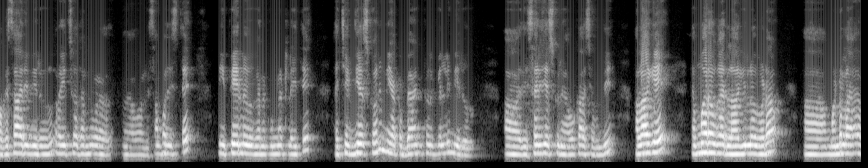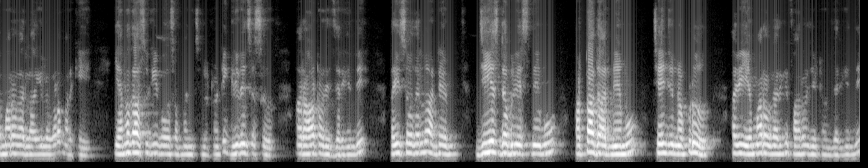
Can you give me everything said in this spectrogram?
ఒకసారి మీరు రైతు సోదరుని కూడా వాళ్ళని సంప్రదిస్తే మీ పేర్లు కనుక ఉన్నట్లయితే అది చెక్ చేసుకొని మీ యొక్క బ్యాంకులకు వెళ్ళి మీరు అది సరి చేసుకునే అవకాశం ఉంది. అలాగే ఎంఆర్ఓ గారి లాగిన్లో కూడా మండల ఎంఆర్ఓ గారి లాగిన్లో కూడా మనకి ఈ అన్నదాసుకి సంబంధించినటువంటి గ్రీవెన్సెస్ రావటం అనేది జరిగింది. రైతు సోదరులు అంటే జిఎస్డబ్ల్యూఎస్ నేము పట్టాదారు నేము చేంజ్ ఉన్నప్పుడు అవి ఎంఆర్ఓ గారికి ఫార్వర్డ్ చేయడం జరిగింది.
